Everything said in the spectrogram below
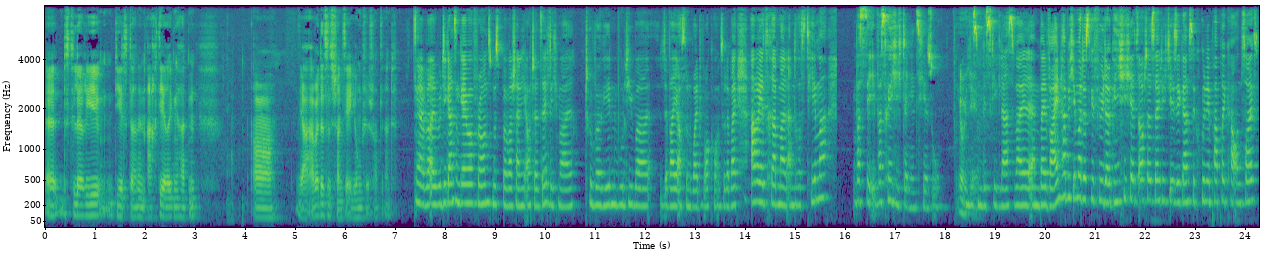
äh, Distillerie, die jetzt da einen Achtjährigen hatten. Oh, ja, aber das ist schon sehr jung für Schottland. Ja, aber über die ganzen Game of Thrones müsste man wahrscheinlich auch tatsächlich mal drüber reden, wo die über, da war ja auch so ein White Walker und so dabei. Aber jetzt gerade mal ein anderes Thema. Was, was rieche ich denn jetzt hier so oh in diesem Whiskyglas? Weil ähm, bei Wein habe ich immer das Gefühl, da rieche ich jetzt auch tatsächlich diese ganze grüne Paprika und Zeugs.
